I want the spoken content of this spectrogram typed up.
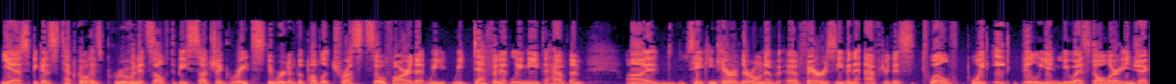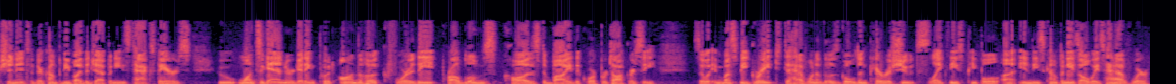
Yes, because TEPCO has proven itself to be such a great steward of the public trust so far that we, we definitely need to have them taking care of their own affairs even after this 12.8 billion US dollar injection into their company by the Japanese taxpayers, who once again are getting put on the hook for the problems caused by the corporatocracy. So it must be great to have one of those golden parachutes like these people uh, in these companies always have, where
